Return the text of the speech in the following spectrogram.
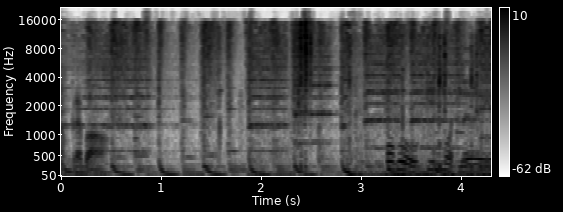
2 กระบอก โอ้โห กินหมดเลย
